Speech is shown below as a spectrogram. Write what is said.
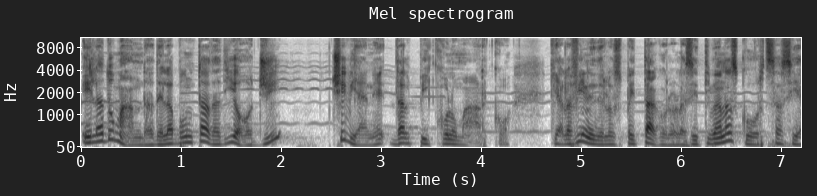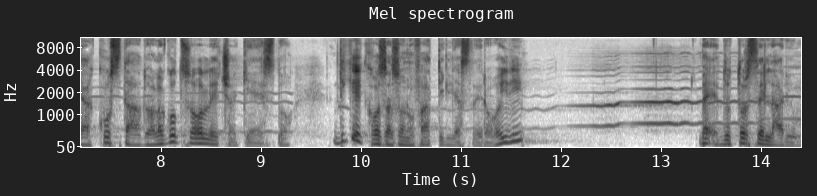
E la domanda della puntata di oggi ci viene dal piccolo Marco, che alla fine dello spettacolo la settimana scorsa si è accostato alla console e ci ha chiesto di che cosa sono fatti gli asteroidi? Beh, dottor Stellarium,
